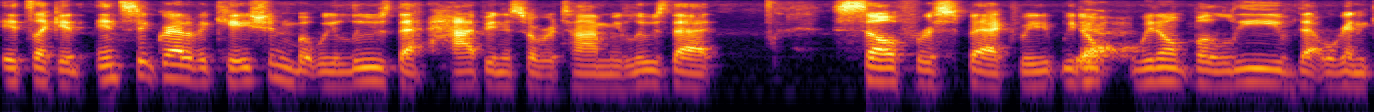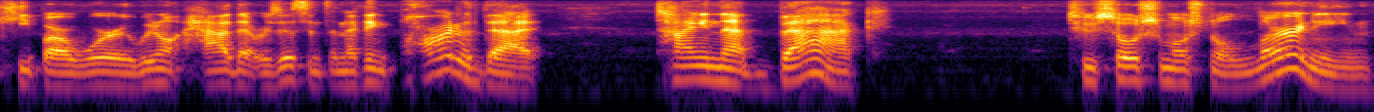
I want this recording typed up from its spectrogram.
It's like an instant gratification, but we lose that happiness over time. We lose that self-respect. We we don't we don't believe that we're going to keep our word. We don't have that resistance. And I think part of that, tying that back to social emotional learning,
